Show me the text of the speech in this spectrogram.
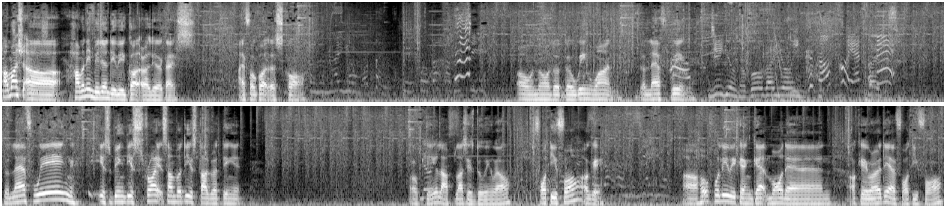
How much, uh, how many million did we got earlier, guys? I forgot the score. Oh no, the, the wing one. The left wing. The left wing is being destroyed. Somebody is targeting it. Okay, Laplace is doing well. 44? Okay. Uh, hopefully we can get more than... Okay, we're already at 44.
